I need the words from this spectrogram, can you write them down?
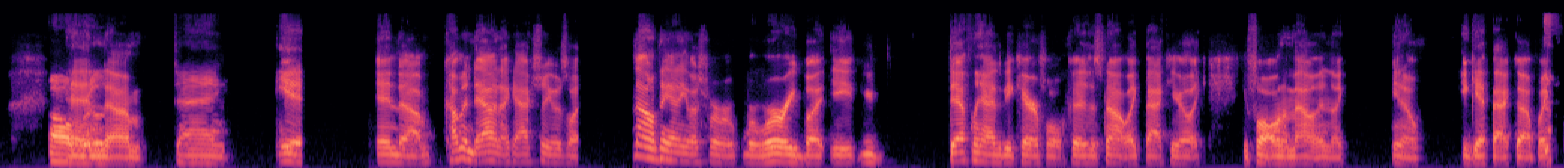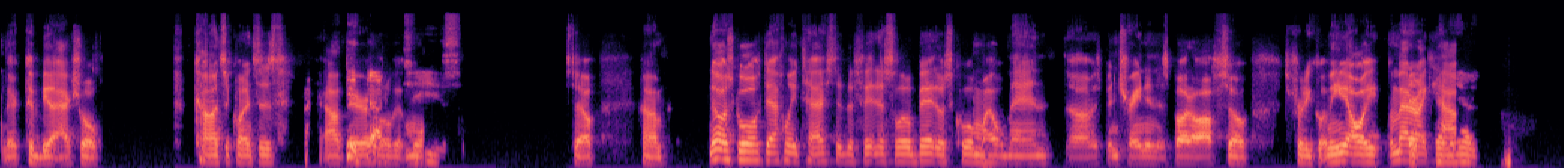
oh and really? um Dang. yeah. And um, coming down, like actually, it was like, no, I don't think any of us were, were worried, but you, you definitely had to be careful because it's not like back here, like you fall on a mountain, like, you know, you get back up. Like there could be actual consequences out there Yeah, a little bit more. So, um, no, it was cool. Definitely tested the fitness a little bit. It was cool. My old man um, has been training his butt off, so it's pretty cool. I mean, he always, no matter like how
